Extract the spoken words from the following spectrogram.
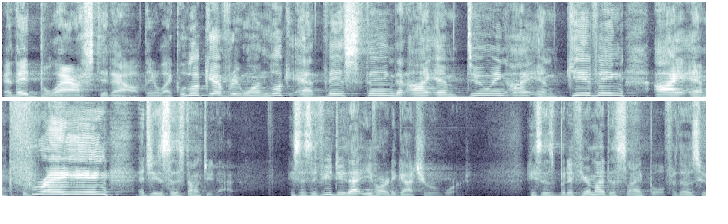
and they blast it out. They're like, Look, everyone, look at this thing that I am doing. I am giving. I am praying. And Jesus says, Don't do that. He says, If you do that, you've already got your reward. He says, But if you're my disciple, for those who,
